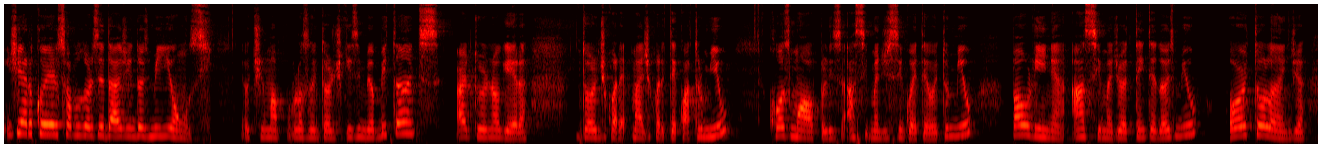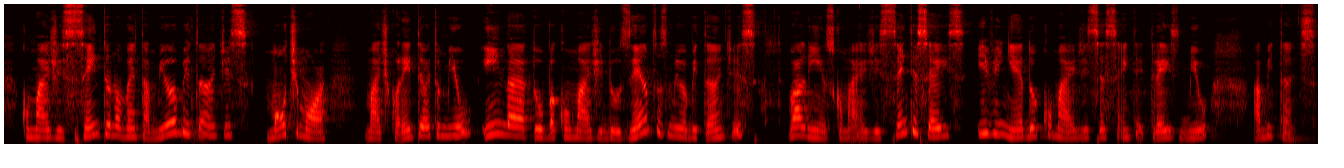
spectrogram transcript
Engenheiro Coelho, só por curiosidade, em 2011 eu tinha uma população em torno de 15 mil habitantes, Arthur Nogueira em torno de 40, mais de 44 mil, Cosmópolis acima de 58 mil, Paulínia acima de 82 mil, Hortolândia com mais de 190 mil habitantes, Montemor mais de 48 mil, Indaiatuba com mais de 200 mil habitantes, Valinhos com mais de 106 e Vinhedo com mais de 63 mil habitantes.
